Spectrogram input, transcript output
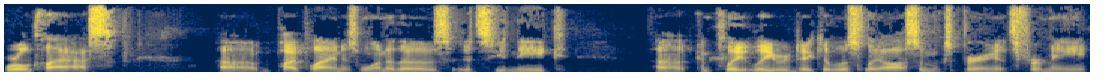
world class. Uh, Pipeline is one of those. It's unique, uh, completely ridiculously awesome experience for me.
